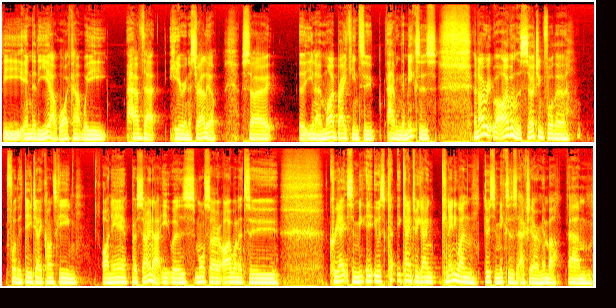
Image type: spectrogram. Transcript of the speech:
the end of the year? Why can't we have that here in Australia? So, uh, you know, my break into having the mixes, and I re- I wasn't searching for the for the DJ Konsky on air persona. It was more so I wanted to create some. It was. It came to me going, can anyone do some mixes? Actually, I remember. Um,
